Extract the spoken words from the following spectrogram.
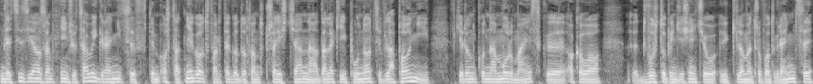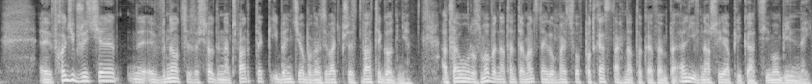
Decyzja o zamknięciu całej granicy, w tym ostatniego otwartego dotąd przejścia na dalekiej północy w Laponii w kierunku na Murmańsk, y, około 250 km od granicy, y, wchodzi w życie y, w nocy ze środy na czwartek i będzie obowiązywać przez dwa tygodnie. A całą rozmowę na ten temat znajdą Państwo w podcastach na tokfm.pl i w naszej aplikacji mobilnej.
